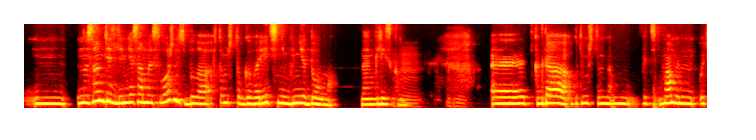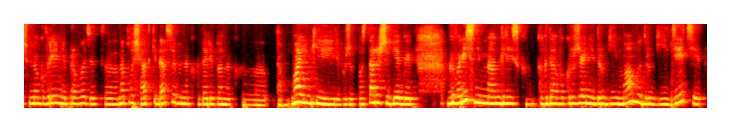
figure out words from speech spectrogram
на самом деле для меня самая сложность была в том, что говорить с ним вне дома на английском. Mm-hmm. Когда, потому что ведь мамы очень много времени проводят э, на площадке, да, особенно когда ребенок э, там маленький или уже постарше бегает, говорить с ним на английском, когда в окружении другие мамы, другие дети,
